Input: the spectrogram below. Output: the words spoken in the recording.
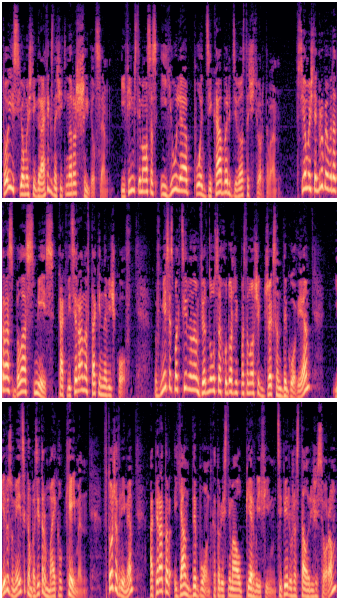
то и съемочный график значительно расширился. И фильм снимался с июля по декабрь 94-го. В съемочной группе в этот раз была смесь как ветеранов, так и новичков. Вместе с Мактирнаном вернулся художник-постановщик Джексон Деговия и, разумеется, композитор Майкл Кеймен. В то же время оператор Ян де Бонд, который снимал первый фильм, теперь уже стал режиссером,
